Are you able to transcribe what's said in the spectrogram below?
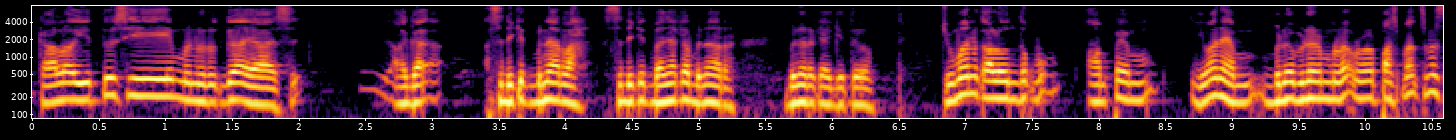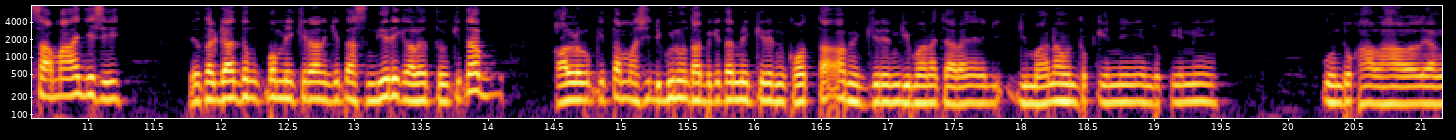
Kalau itu sih menurut gua ya se- agak sedikit benar lah, sedikit banyaknya benar, benar kayak gitu. Cuman kalau untuk sampai gimana ya, benar-benar mele- melepas penat sebenarnya sama aja sih. Ya tergantung pemikiran kita sendiri kalau itu. Kita kalau kita masih di gunung tapi kita mikirin kota, ah, mikirin gimana caranya, gi- gimana untuk ini, untuk ini, untuk hal-hal yang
